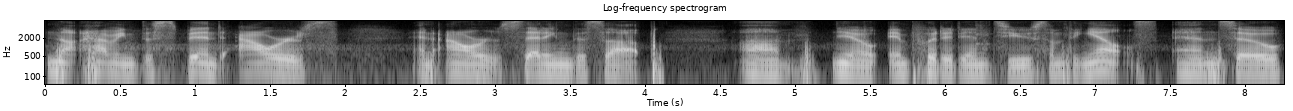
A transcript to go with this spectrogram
not having to spend hours and hours setting this up, um, you know, and put it into something else. And so,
